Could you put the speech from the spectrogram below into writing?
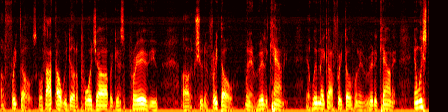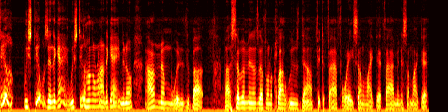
of free throws because I thought we did a poor job against Prairie View uh, shooting free throws when it really counted if we make our free throws when it really counted. And we still we still was in the game. We still hung around the game, you know. I remember when it was about about seven minutes left on the clock. We was down 55, 48, something like that, five minutes, something like that.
